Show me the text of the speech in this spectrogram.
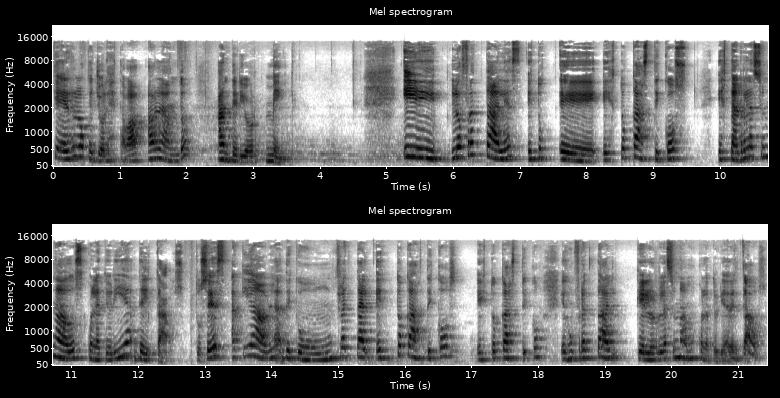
que es lo que yo les estaba hablando anteriormente. Y los fractales, estos eh, estocásticos, están relacionados con la teoría del caos. Entonces, aquí habla de que un fractal estocástico, estocástico es un fractal que lo relacionamos con la teoría del caos.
